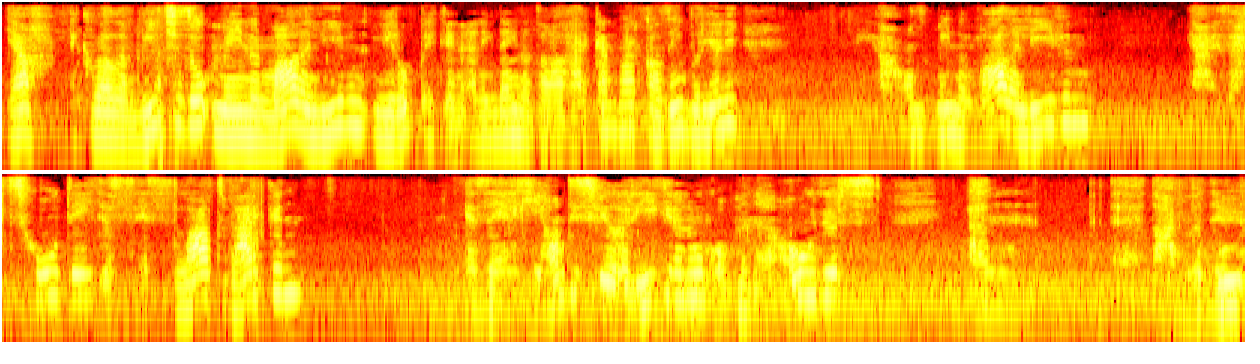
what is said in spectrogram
ja, ik wil een beetje zo mijn normale leven weer oppikken. En ik denk dat dat wel herkenbaar kan zijn voor jullie. Ja, ons, mijn normale leven ja, is echt schooltijd, is, is laat werken. Is eigenlijk gigantisch veel rekenen ook op mijn uh, ouders. En uh, dat hebben we nu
